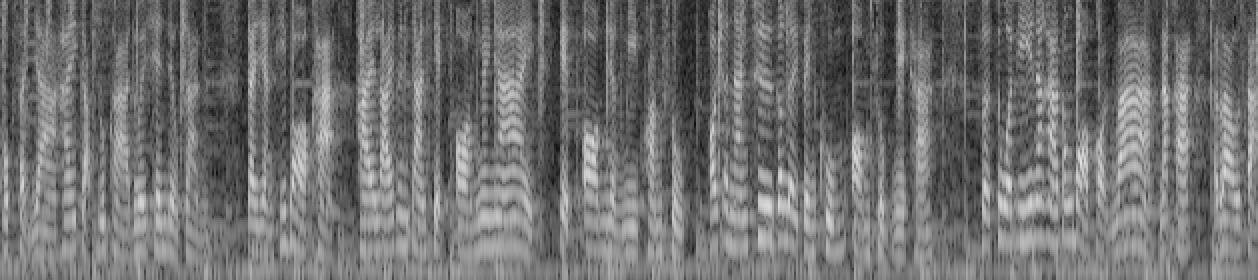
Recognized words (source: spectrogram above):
ครบสัญญาให้กับลูกค้าด้วยเช่นเดียวกัน แต่อย่างที่บอกค่ะไฮไลท์เป็นการเก็บออมง่าย ๆ เก็บออมอย่างมีความสุข เพราะฉะนั้นชื่อก็เลยเป็นคุ้มออมสุขไงคะ ตัวตัวนี้นะคะต้องบอกก่อนว่านะคะ เราสา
